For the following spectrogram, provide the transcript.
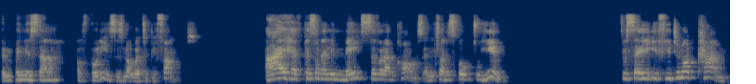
the Minister of Police is nowhere to be found. I have personally made several calls and actually spoke to him to say, if you do not come,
